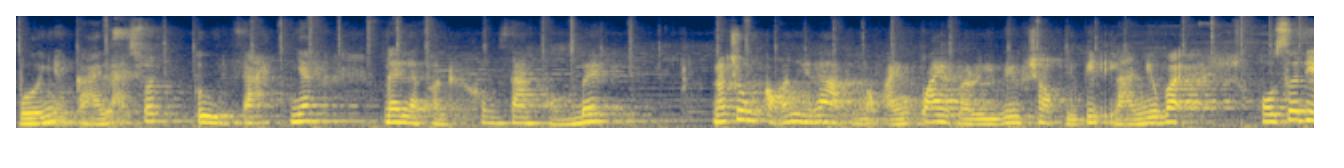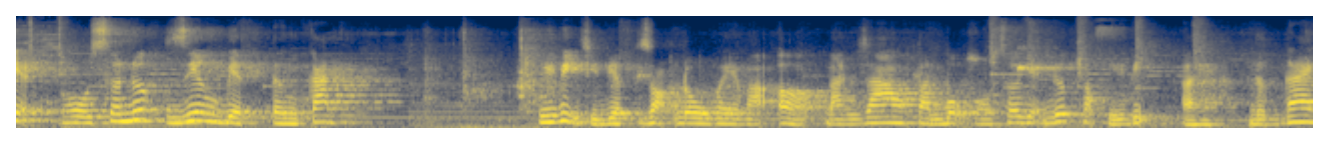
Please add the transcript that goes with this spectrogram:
với những cái lãi suất ưu đãi nhất. Đây là phần không gian phòng bếp. Nói chung có như thế nào thì Ngọc Ánh quay và review cho quý vị là như vậy. Hồ sơ điện, hồ sơ nước riêng biệt từng căn quý vị chỉ việc dọn đồ về và ở bàn giao toàn bộ hồ sơ điện nước cho quý vị ở được ngay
